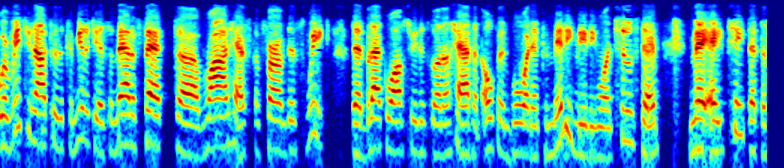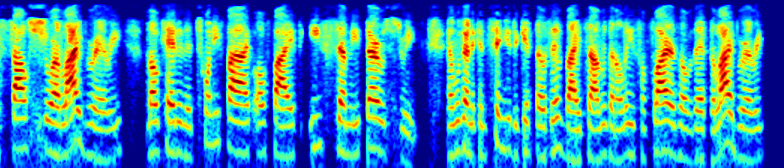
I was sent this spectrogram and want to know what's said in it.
We're reaching out to the community. As a matter of fact, uh, Ron has confirmed this week that Black Wall Street is going to have an open board and committee meeting on Tuesday, May 18th at the South Shore Library, located at 2505 East 73rd Street. And we're going to continue to get those invites out. We're going to leave some flyers over there at the library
